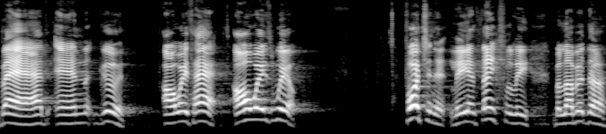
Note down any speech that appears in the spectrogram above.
bad and good. Always has, always will. Fortunately and thankfully, beloved, the,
